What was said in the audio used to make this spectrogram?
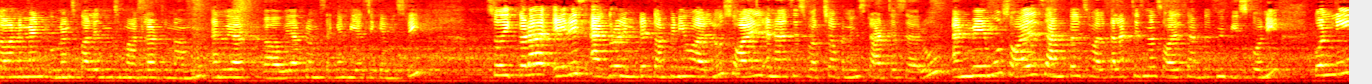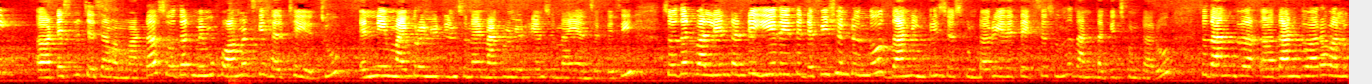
government women's college నుంచి మాట్లాడుతున్నాము and we are we are from second BSc chemistry so ఇక్కడ ఏరిస్ అగ్రో లిమిటెడ్ కంపెనీ వాళ్ళు సాయిల్ అనాలిసిస్ వర్క్షాప్ అనేది స్టార్ట్ చేశారు అండ్ మేము సాయిల్ శాంపిల్స్ వాళ్ళు కలెక్ట్ చేసిన సాయిల్ శాంపిల్స్ని తీసుకొని కొన్ని టెస్ట్లు చేసామన్నమాట సో దట్ మేము ఫార్మర్స్కి హెల్ప్ చేయొచ్చు. ఎన్ని మైక్రో న్యూట్రియన్స్ ఉన్నాయి మైక్రో న్యూట్రియన్స్ ఉన్నాయి అని చెప్పేసి. సో దట్ వాళ్ళు ఏంటంటే ఏదైతే డెఫిషియెంట్ ఉందో దాన్ని ఇంక్రీజ్ చేసుకుంటారు. ఏదైతే ఎక్సెస్ ఉందో దాన్ని తగ్గించుకుంటారు. సో దాని ద్వారా దాని ద్వారా వాళ్ళు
